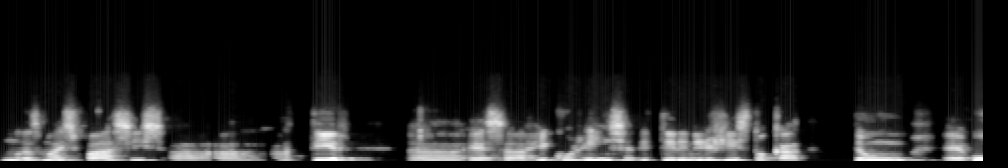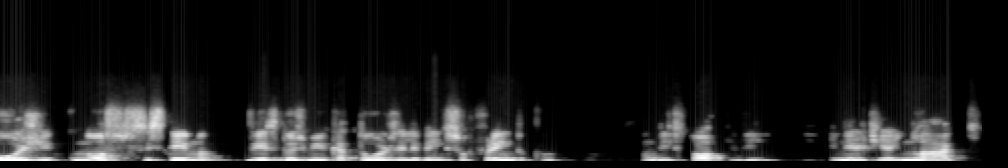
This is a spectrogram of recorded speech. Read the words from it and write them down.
uma das mais fáceis a, a, a ter a, essa recorrência de ter energia estocada. Então, é, hoje, o nosso sistema, desde 2014, ele vem sofrendo por um estoque de energia em lagos.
